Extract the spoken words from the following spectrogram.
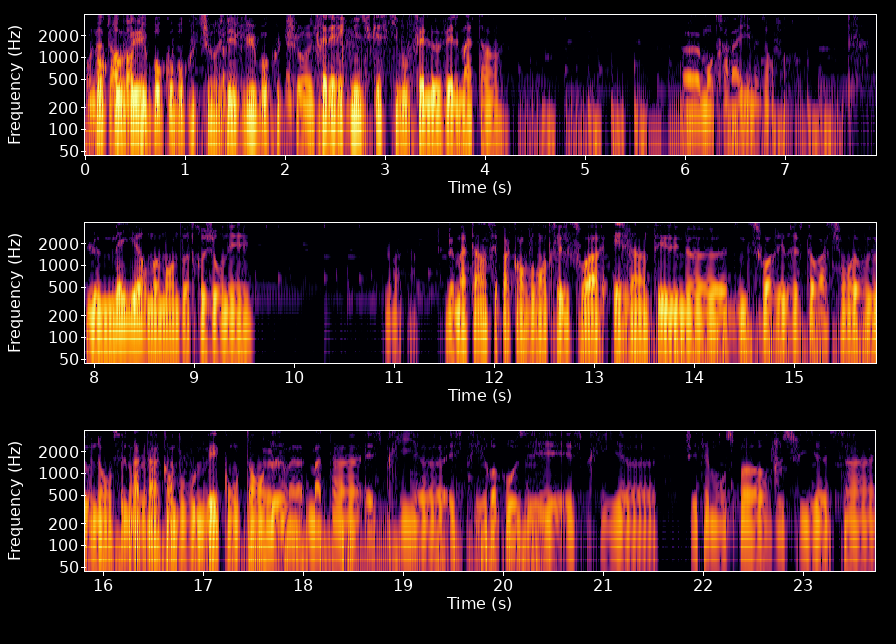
On a, déjà, entendu beaucoup, beaucoup de choses et vu beaucoup de choses. Frédéric Nils, qu'est-ce qui vous fait lever le matin? Euh, Mon travail et mes enfants. Le meilleur moment de votre journée? Le matin. Le matin, c'est pas quand vous rentrez le soir éreinté d'une euh, d'une soirée de restauration. Euh, non, c'est le, matin, quand vous vous levez content de. Le matin, esprit euh, esprit reposé, esprit. j'ai fait mon sport, je suis sain,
